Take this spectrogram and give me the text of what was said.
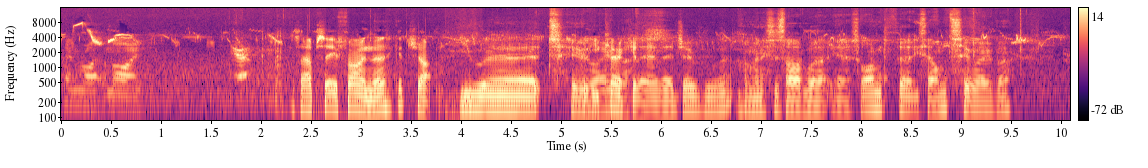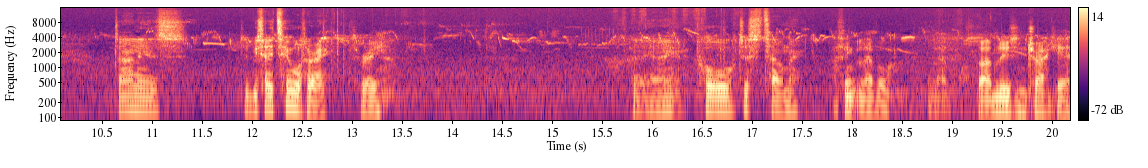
Ten right of mine. It's absolutely fine there. Good shot. You uh, Two got your calculator there, Joe. with that? I mean, this is hard work, yeah. So I'm 37, I'm two over. Dan is, did we say two or three? Three. 38. Paul, just tell me. I think level. Level. But I'm losing track here.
